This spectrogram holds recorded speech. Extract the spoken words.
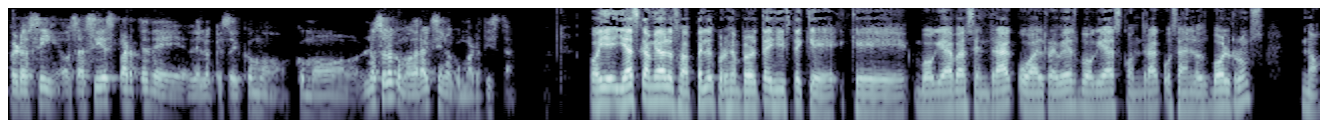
pero sí, o sea, sí es parte de, de lo que soy como, como, no solo como drag, sino como artista. Oye, ¿ya has cambiado los papeles? Por ejemplo, ahorita dijiste que, que bogueabas en drag o al revés, bogueas con drag, o sea, en los ballrooms. No.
